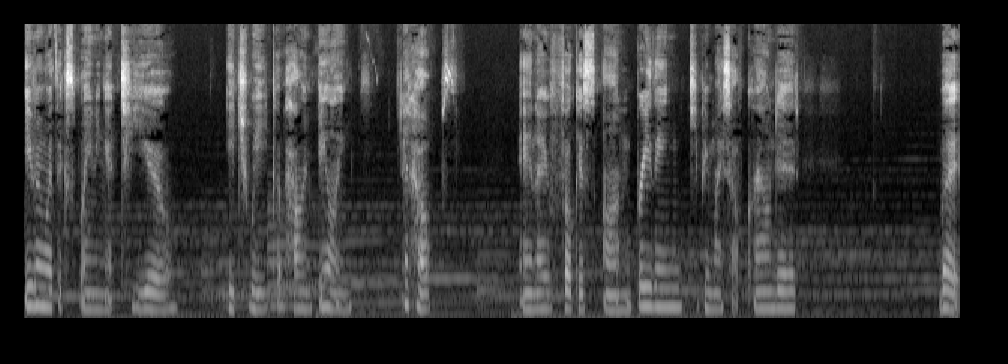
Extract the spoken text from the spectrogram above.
even with explaining it to you each week of how I'm feeling, it helps. And I focus on breathing, keeping myself grounded. But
